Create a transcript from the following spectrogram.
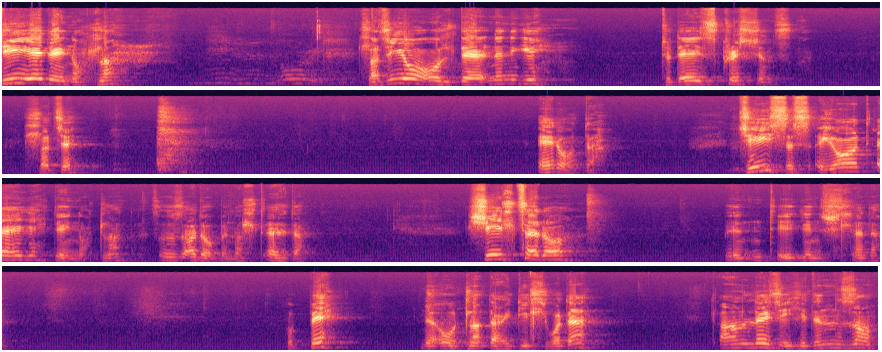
Det er det nok langt. Ti e de nenigi today's Christians. Sache Erota. Jesus ayot ege de notlan så sa det benalt eda Schilzero bint igen slana. Oppe na otla da hitil wada. Alle sihidenso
